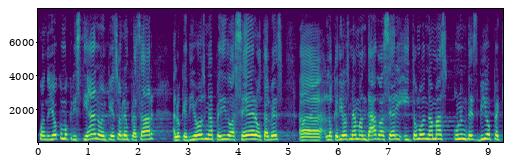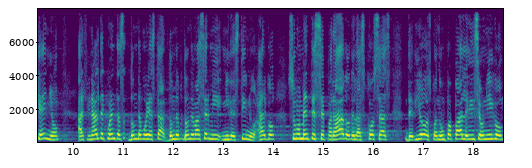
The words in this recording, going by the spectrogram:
cuando yo como cristiano empiezo a reemplazar a lo que Dios me ha pedido hacer o tal vez a lo que Dios me ha mandado hacer y, y tomo nada más un desvío pequeño, al final de cuentas, ¿dónde voy a estar? ¿Dónde, dónde va a ser mi, mi, destino? Algo sumamente separado de las cosas de Dios. Cuando un papá le dice a un hijo,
